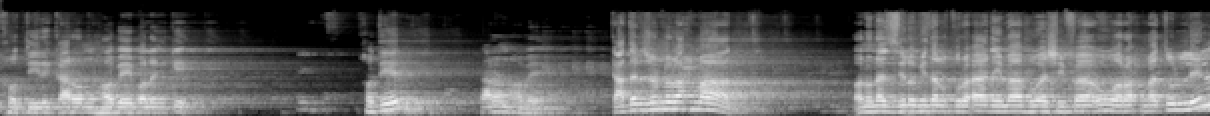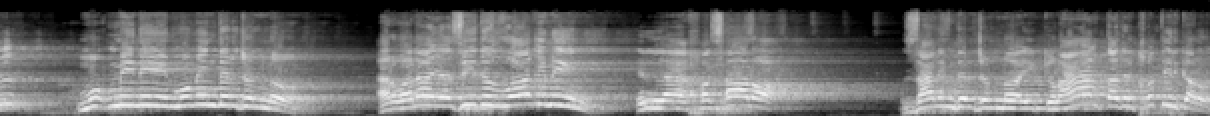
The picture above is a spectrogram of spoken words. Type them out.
ক্ষতির কারণ হবে, বলেন কি? ক্ষতির কারণ হবে। কাদের জন্য রহমত? অনুনাজিল মিনাল কোরআন ইমা হুয়া শিফা ও রহমাতুল্লিল মুমিনিন, মুমিনদের জন্য। আর ওয়ালা ইয়াজিদুল জালিমিন ইল্লা খাসারা। জালিমদের জন্য এই কোরআন তাদের ক্ষতির কারণ।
